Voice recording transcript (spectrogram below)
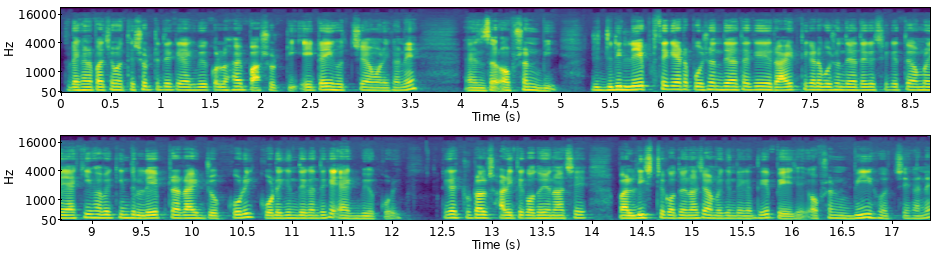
তাহলে এখানে পাচ্ছি আমার তেষট্টি থেকে এক বিয়োগ করলে হয় বাষট্টি। এইটাই হচ্ছে আমার এখানে অ্যান্সার অপশান বি যদি লেফট থেকে একটা পজিশন দেওয়া থাকে রাইট থেকে একটা পজিশন দেওয়া থাকে, সেক্ষেত্রে আমরা একইভাবে কিন্তু লেফট আর রাইট যোগ করি, করে কিন্তু এখান থেকে এক বিয়োগ করি। ঠিক আছে? টোটাল সারিতে কতজন আছে বা লিস্টে কতজন আছে আমরা কিন্তু এখান থেকে পেয়ে যাই। অপশান বি হচ্ছে এখানে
